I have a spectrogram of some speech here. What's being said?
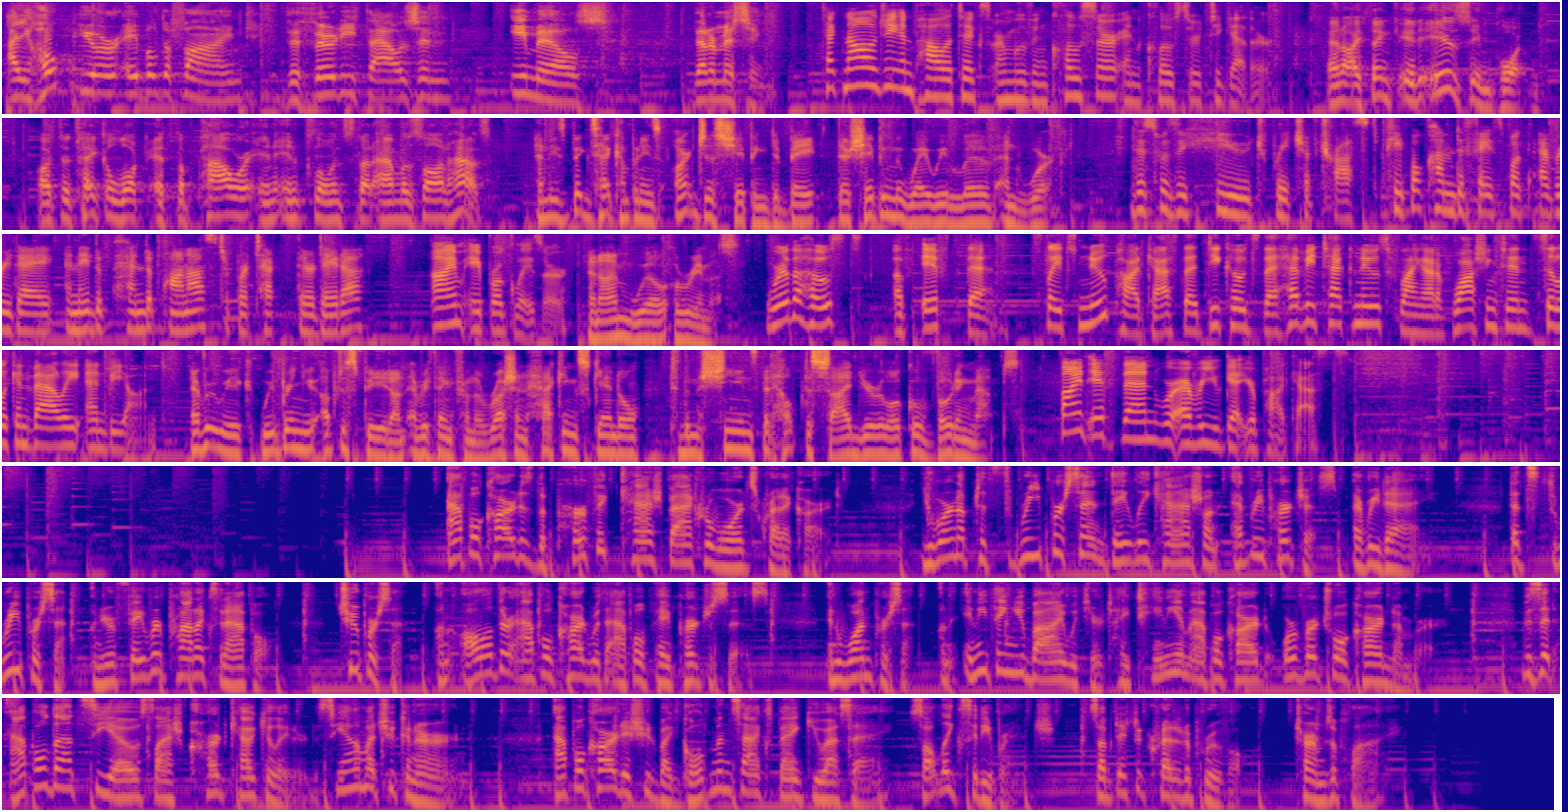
I hope you're able to find the 30,000 emails that are missing. Technology and politics are moving closer and closer together. And I think it is important uh, to take a look at the power and influence that Amazon has. And these big tech companies aren't just shaping debate, they're shaping the way we live and work. This was a huge breach of trust. People come to Facebook every day and they depend upon us to protect their data. I'm April Glaser. And I'm Will Oremus. We're the hosts of If Then, Slate's new podcast that decodes the heavy tech news flying out of Washington, Silicon Valley, and beyond. Every week, we bring you up to speed on everything from the Russian hacking scandal to the machines that help decide your local voting maps. Find If Then wherever you get your podcasts. Apple Card is the perfect cashback rewards credit card. You earn up to 3% daily cash on every purchase every day. That's 3% on your favorite products at Apple, 2% on all other Apple Card with Apple Pay purchases, and 1% on anything you buy with your titanium Apple Card or virtual card number. Visit apple.co slash card calculator to see how much you can earn. Apple Card issued by Goldman Sachs Bank USA, Salt Lake City branch, subject to credit approval. Terms apply.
